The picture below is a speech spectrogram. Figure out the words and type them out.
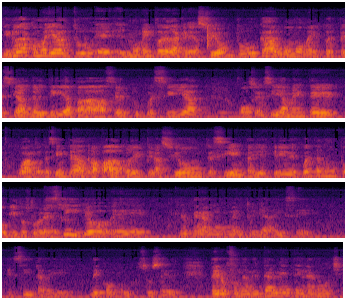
Dinora, ¿cómo llevas tú eh, el momento de la creación? ¿Tú buscas algún momento especial del día para hacer tu poesía o sencillamente cuando te sientes atrapada por la inspiración, te sientas y escribes? Cuéntanos un poquito sobre eso. Sí, yo eh, creo que en algún momento ya hice cita de de cómo sucede. Pero fundamentalmente en la noche,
